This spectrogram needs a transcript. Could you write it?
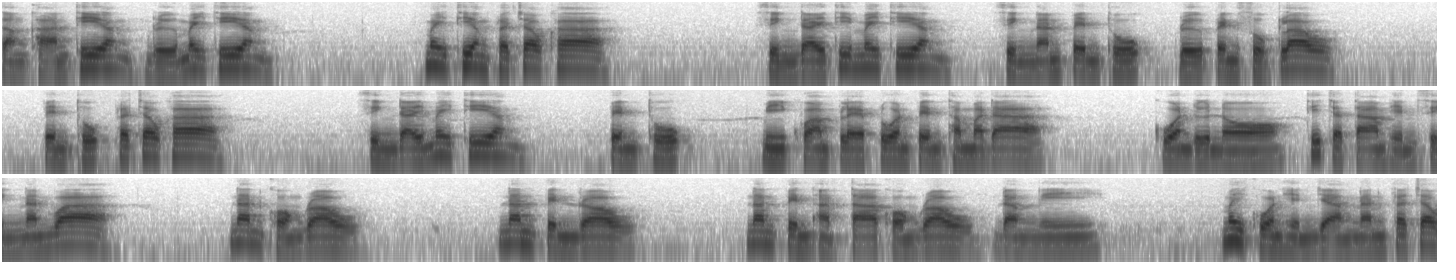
สังขารเที่ยงหรือไม่เที่ยง ไม่เที่ยงพระเจ้าข้าสิ่งใดที่ไม่เที่ยง สิ่งนั้นเป็นทุกข์หรือเป็นสุขเล่า เป็นทุกข์พระเจ้าข้าสิ่งใดไม่เที่ยง เป็นทุกข์มีความแปรปรวนเป็นธรรมดา ควรหรือหนอที่จะตามเห็นสิ่งนั้นว่า นั่นของเรา นั่นเป็นเรา นั่นเป็นอัตตาของเรา ดังนี้ ไม่ควรเห็นอย่างนั้นพระเจ้า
